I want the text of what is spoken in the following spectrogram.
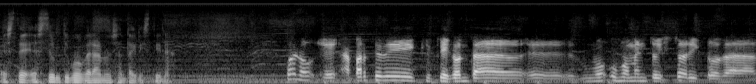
este, este último verano en Santa Cristina? Bueno, eh, aparte de que, que conta eh, un, mo- un momento histórico da,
